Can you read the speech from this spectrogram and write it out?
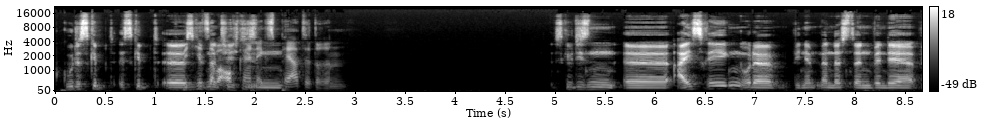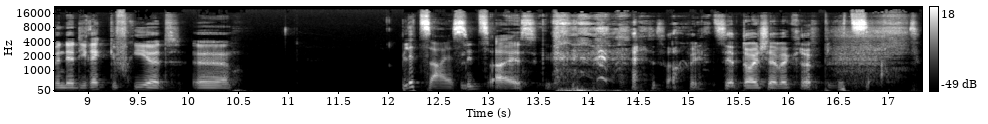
gut, es gibt, es gibt, äh, es gibt jetzt natürlich aber auch kein diesen, Experte drin. Es gibt diesen äh, Eisregen oder wie nennt man das denn, wenn der, wenn der direkt gefriert? Äh, Blitzeis. Blitzeis. das ist auch ein sehr deutscher Begriff. Blitzeis.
